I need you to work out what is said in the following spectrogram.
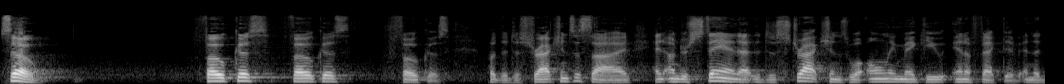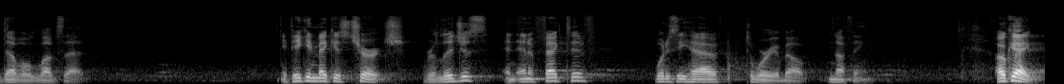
So, focus, focus, focus. Put the distractions aside and understand that the distractions will only make you ineffective, and the devil loves that. If he can make his church religious and ineffective, what does he have to worry about? Nothing. Okay,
